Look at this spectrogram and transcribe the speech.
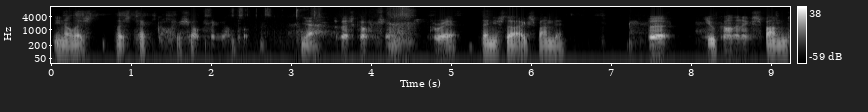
you know, let's let's take a coffee shop for example. Yeah. The best coffee shop, great. Then you start expanding, but you can't then expand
